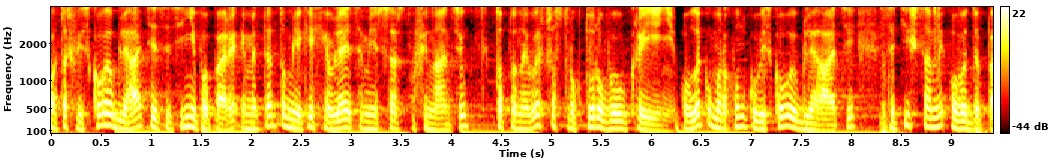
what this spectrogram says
Отож, військові облігації це цінні папери, емітентом яких є Міністерство фінансів, тобто найвища структура в Україні. У великому рахунку військової облігації це ті ж самі ОВДП,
